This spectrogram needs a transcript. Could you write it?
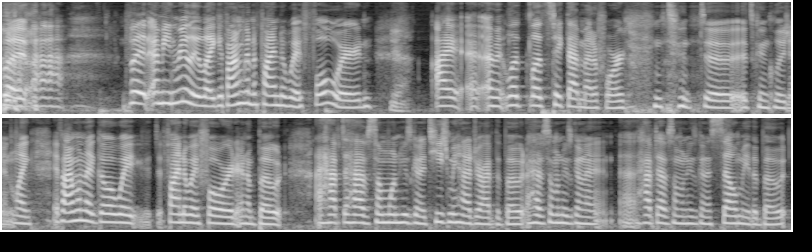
But but I mean, really, like if I'm going to find a way forward, Yeah. I, I mean, let, let's take that metaphor to, to its conclusion. Like, if I want to go away, find a way forward in a boat, I have to have someone who's going to teach me how to drive the boat. I have someone who's going to uh, have to have someone who's going to sell me the boat.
